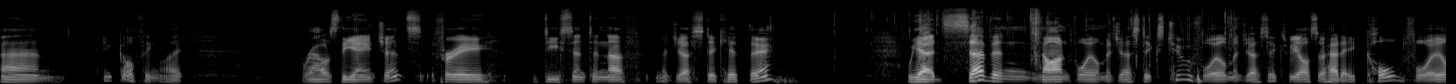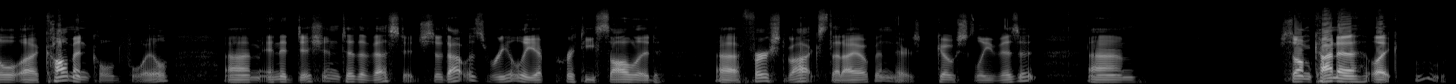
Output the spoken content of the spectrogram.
Um, Engulfing Light. Rouse the Ancients for a decent enough majestic hit there. We had seven non-foil majestics, two foil majestics. We also had a cold foil, uh, common cold foil, um, in addition to the vestige. So that was really a pretty solid uh, first box that I opened. There's Ghostly Visit. Um, so I'm kind of like, ooh,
